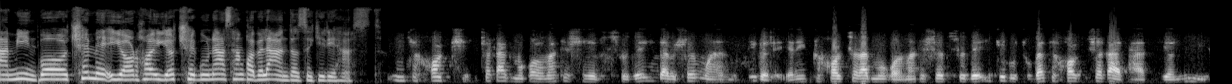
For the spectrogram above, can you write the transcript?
زمین با چه معیارهایی یا چگونه اصلا قابل اندازه‌گیری هست؟ اینکه خاک چقدر مقاومتش حفظ شده این روش های مهندسی داره. یعنی اینکه خاک چقدر مقاومتش حفظ شده اینکه رطوبت خاک چقدر هست یا نیست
